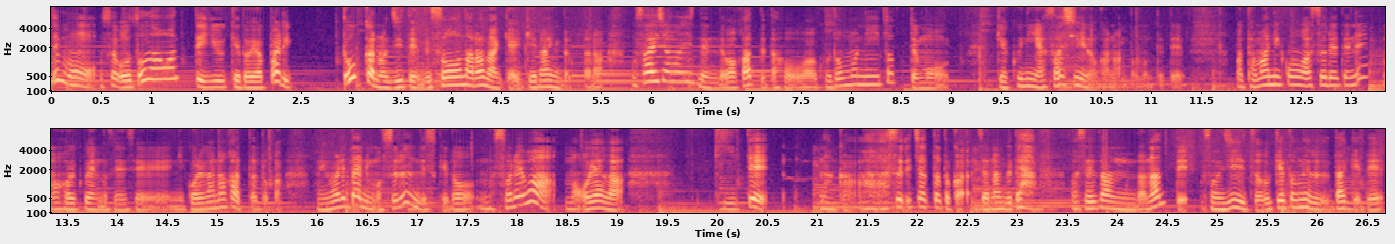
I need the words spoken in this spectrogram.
でもそれ大人はって言うけどやっぱりどっかの時点でそうならなきゃいけないんだったらもう最初の時点で分かってた方が子供にとっても逆に優しいのかなと思ってて、まあ、たまにこう忘れてね、まあ、保育園の先生にこれがなかったとか、言われたりもするんですけど、まあ、それはま親が聞いてなんかあ忘れちゃったとかじゃなくてあ忘れたんだなってその事実を受け止めるだけで。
